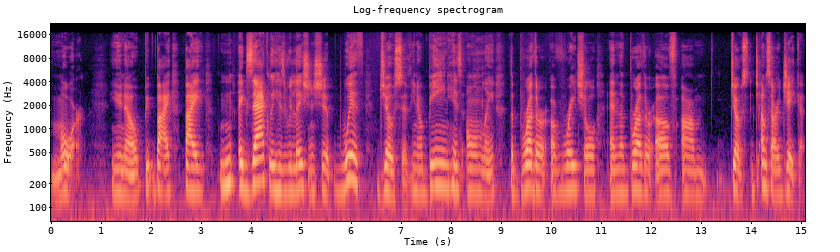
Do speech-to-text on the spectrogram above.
more you know by by exactly his relationship with joseph you know being his only the brother of rachel and the brother of um joseph i'm sorry jacob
